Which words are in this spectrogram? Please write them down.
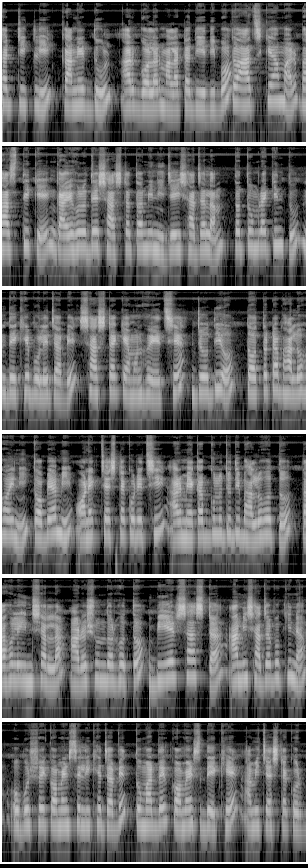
মাথার টিকলি, কানের দুল আর গলার মালাটা দিয়ে দিব। তো আজকে আমার ভাস্তিকে গায়ে হলুদের শ্বাসটা তো আমি নিজেই সাজালাম, তো তোমরা কিন্তু দেখে বলে যাবে শ্বাসটা কেমন হয়েছে। যদিও ততটা ভালো হয়নি, তবে আমি অনেক চেষ্টা করেছি আর মেকআপগুলো যদি ভালো হতো, তাহলে ইনশাল্লাহ আরও সুন্দর হতো। বিয়ের শ্বাসটা আমি সাজাবো কি না অবশ্যই কমেন্টসে লিখে যাবে, তোমাদের কমেন্টস দেখে আমি চেষ্টা করব।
